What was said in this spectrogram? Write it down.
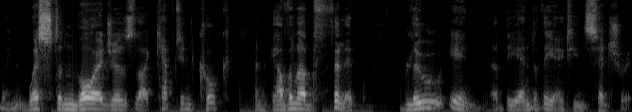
when Western voyagers like Captain Cook and Governor Phillip blew in at the end of the 18th century.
